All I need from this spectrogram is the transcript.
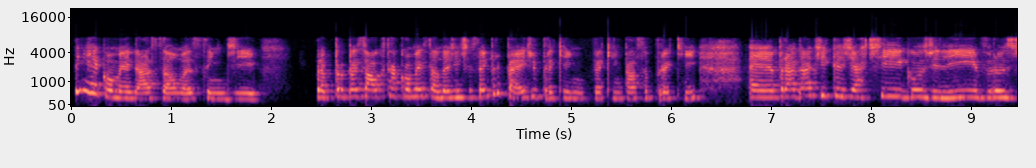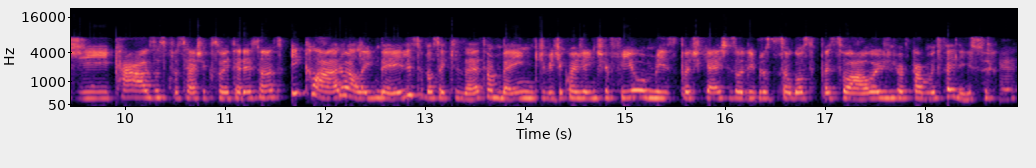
tem recomendação assim de para o pessoal que está começando, a gente sempre pede para quem, quem passa por aqui é, para dar dicas de artigos, de livros, de casos que você acha que são interessantes. E, claro, além dele, se você quiser também dividir com a gente filmes, podcasts ou livros do seu gosto pessoal, a gente vai ficar muito feliz. É.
